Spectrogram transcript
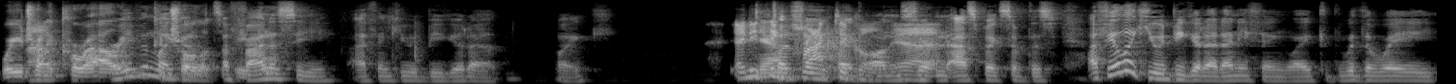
where you're trying Wow. to corral or and even like a, control lots a of people. fantasy. I think you would be good at like Anything Yeah. touching like, on yeah. certain aspects of this. I feel like you would be good at anything, like with the way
